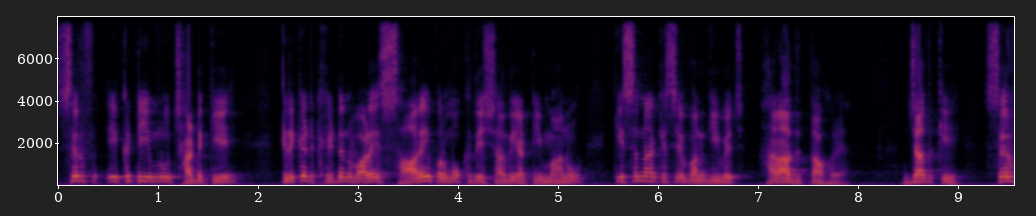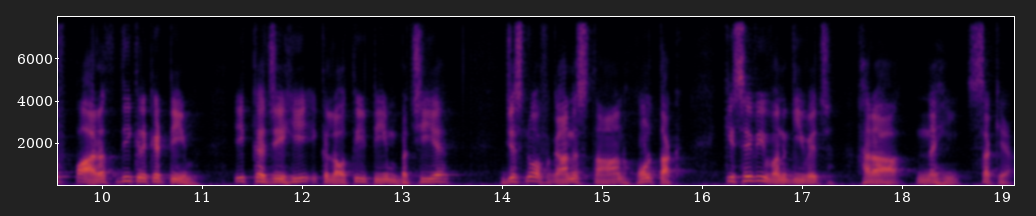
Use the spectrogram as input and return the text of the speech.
ਸਿਰਫ ਇੱਕ ਟੀਮ ਨੂੰ ਛੱਡ ਕੇ ਕ੍ਰਿਕਟ ਖੇਡਣ ਵਾਲੇ ਸਾਰੇ ਪ੍ਰਮੁੱਖ ਦੇਸ਼ਾਂ ਦੀਆਂ ਟੀਮਾਂ ਨੂੰ ਕਿਸੇ ਨਾ ਕਿਸੇ ਵਨਗੀ ਵਿੱਚ ਹਰਾ ਦਿੱਤਾ ਹੋਇਆ, ਜਦਕਿ ਸਿਰਫ ਭਾਰਤ ਦੀ ਕ੍ਰਿਕਟ ਟੀਮ ਇੱਕ ਅਜਿਹੀ ਇਕਲੌਤੀ ਟੀਮ ਬਚੀ ਹੈ, ਜਿਸ ਨੂੰ ਅਫਗਾਨਿਸਤਾਨ ਹੁਣ ਤੱਕ ਕਿਸੇ ਵੀ ਵਨਗੀ ਵਿੱਚ ਹਰਾ ਨਹੀਂ ਸਕਿਆ।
